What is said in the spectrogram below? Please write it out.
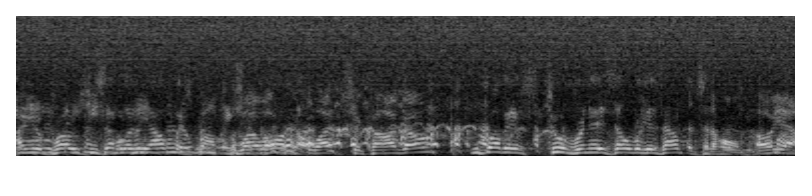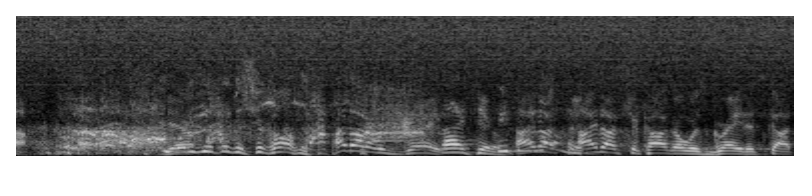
and you probably see some of the outfits probably. What, what, Chicago. what, Chicago? You probably have two of Renee Zellweger's outfits at home. Oh, yeah. What did you think of Chicago? I thought it was great. Thank you. I thought, I thought Chicago was great. It's got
